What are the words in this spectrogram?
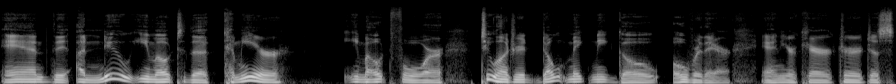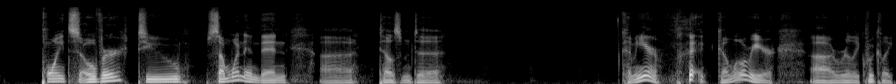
and the a new emote to the Kamir emote for 200 don't make me go over there and your character just points over to someone and then uh, tells them to come here come over here uh, really quickly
